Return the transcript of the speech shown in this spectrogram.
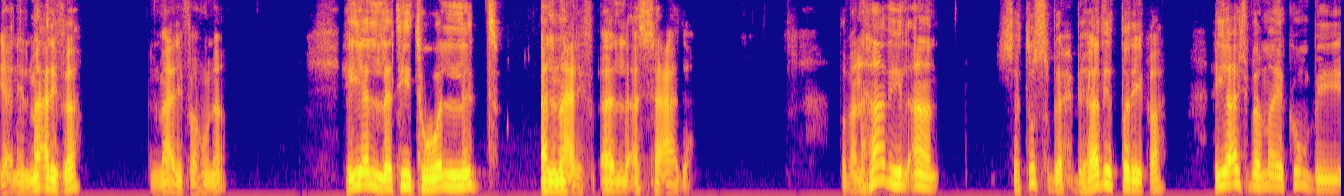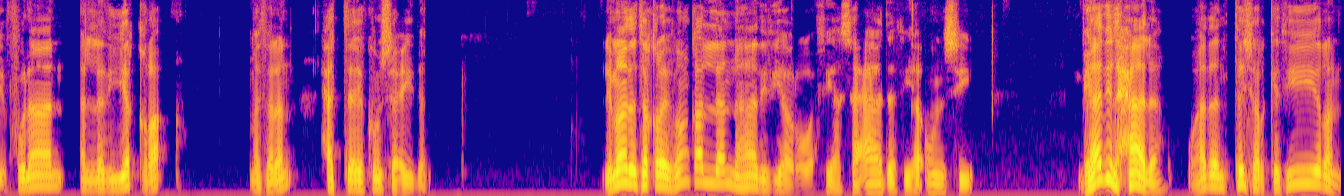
يعني المعرفة المعرفة هنا هي التي تولد المعرفة السعادة. طبعا هذه الآن ستصبح بهذه الطريقة هي أشبه ما يكون بفلان الذي يقرأ مثلا حتى يكون سعيدا. لماذا تقرأ فلان قال لأن هذه فيها روح فيها سعادة فيها أنسي. بهذه الحالة وهذا انتشر كثيرا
